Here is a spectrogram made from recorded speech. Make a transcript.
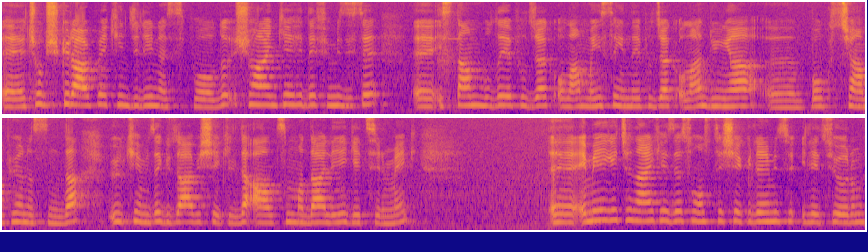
Ee, çok şükür Avrupa ikinciliği nasip oldu. Şu anki hedefimiz ise e, İstanbul'da yapılacak olan, Mayıs ayında yapılacak olan Dünya e, Boks Şampiyonası'nda ülkemize güzel bir şekilde altın madalyayı getirmek. E, emeği geçen herkese sonsuz teşekkürlerimi iletiyorum.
